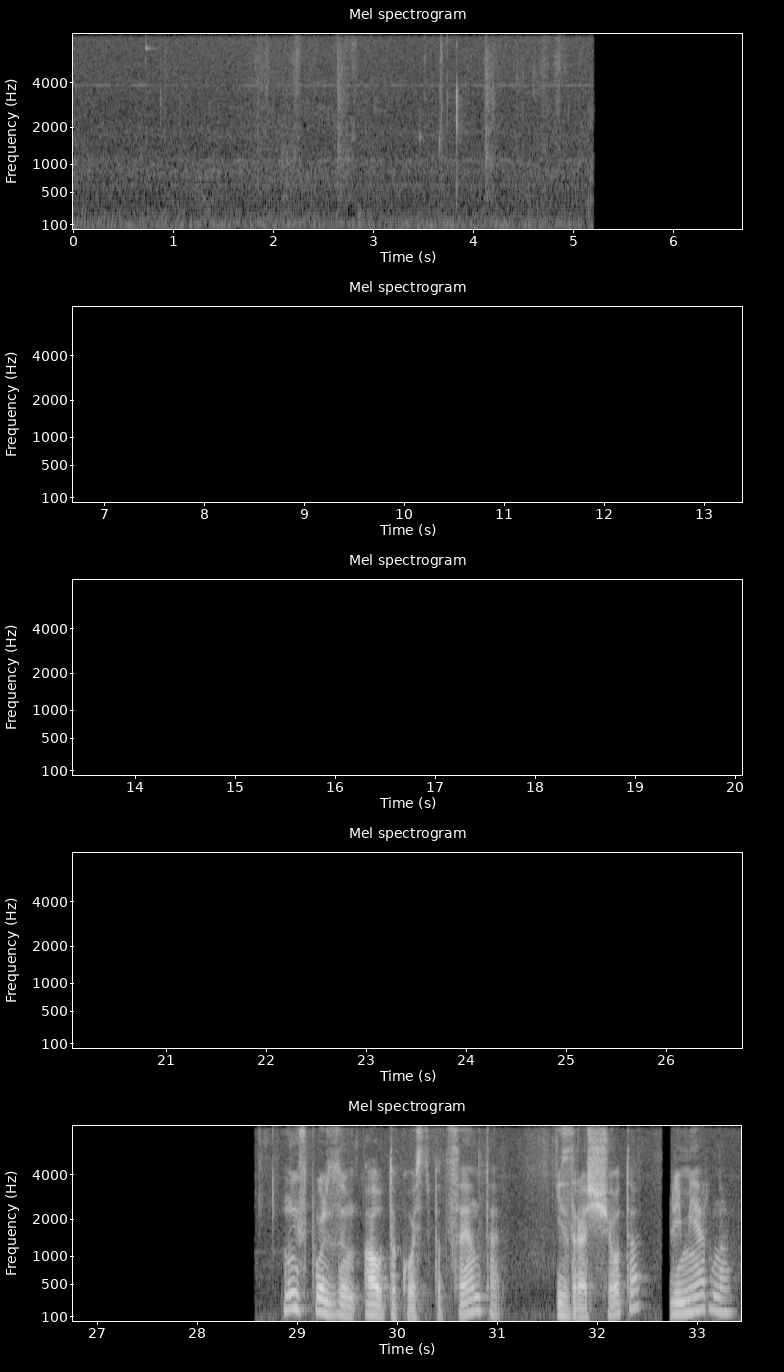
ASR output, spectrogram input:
Мы используем аутокость пациента из расчета примерно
